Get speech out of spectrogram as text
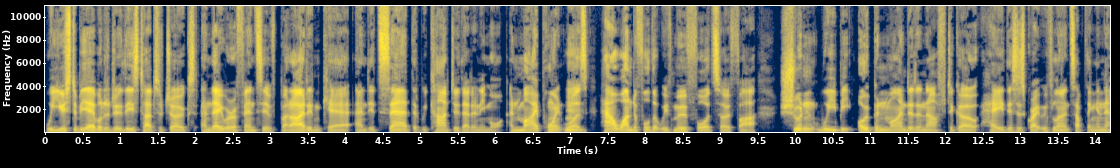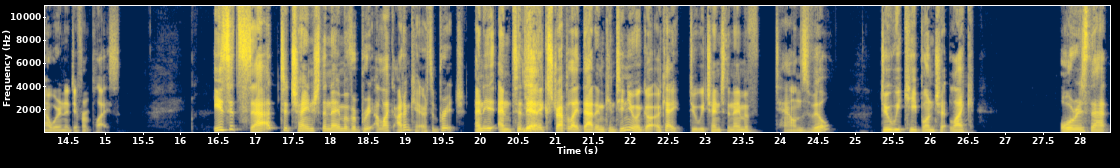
we used to be able to do these types of jokes and they were offensive, but I didn't care. And it's sad that we can't do that anymore. And my point Mm. was how wonderful that we've moved forward so far. Shouldn't we be open minded enough to go, Hey, this is great. We've learned something and now we're in a different place? Is it sad to change the name of a bridge? Like, I don't care. It's a bridge. And, it, and to then Yeah. extrapolate that and continue and go, okay, do we change the name of Townsville? Do we keep on, ch- like, or is that,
